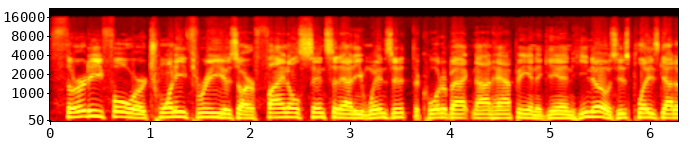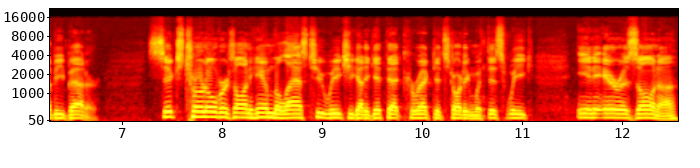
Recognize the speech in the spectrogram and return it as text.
34 23 is our final. Cincinnati wins it. The quarterback not happy. And again, he knows his play's got to be better. Six turnovers on him the last two weeks. You got to get that corrected starting with this week in Arizona.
